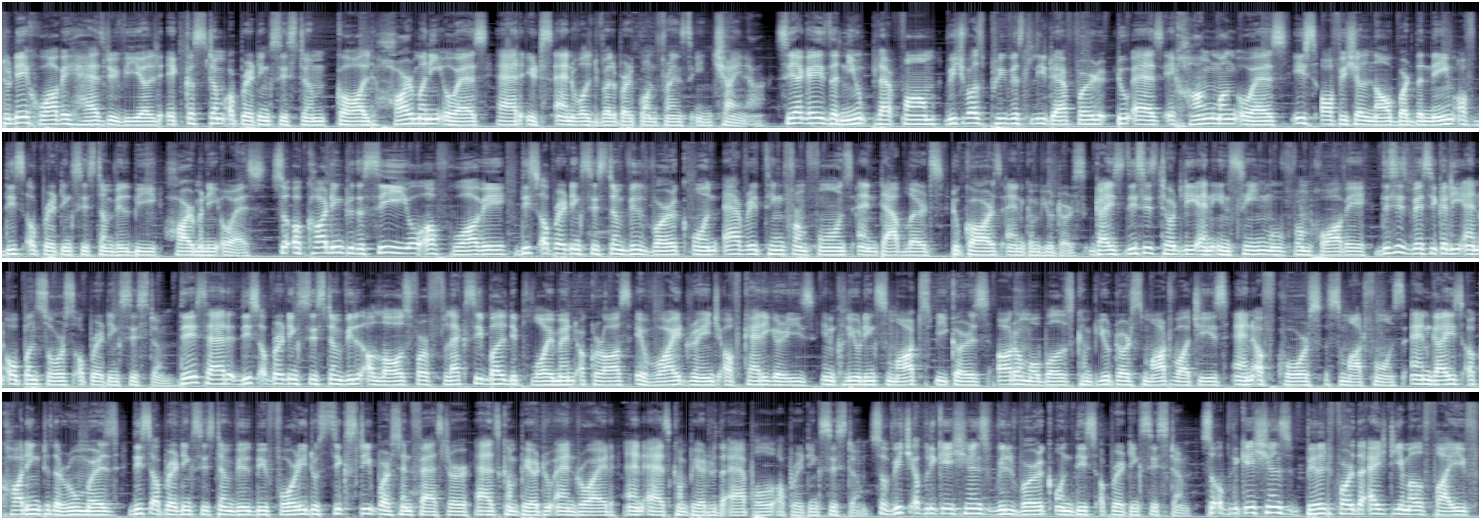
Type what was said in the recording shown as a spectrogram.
Today Huawei has revealed a custom operating system called Harmony OS at its annual developer conference in China. So yeah guys, the new platform which was previously referred to as a Hongmeng OS is official now but the name of this operating system will be Harmony OS. So according to the CEO of Huawei, this operating system will work on everything from phones and tablets to cars and computers. Guys, this is totally an insane move from Huawei. This is basically an open source operating system. They said this operating system will allows for flexible deployment across a wide range of categories including smart speakers, automobiles, computers, smartwatches and of course smartphones. And guys according to the rumors this operating system will be 40 to 60% faster as compared to Android and as compared to the Apple operating system. So which applications will work on this operating system? So applications built for the HTML5,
